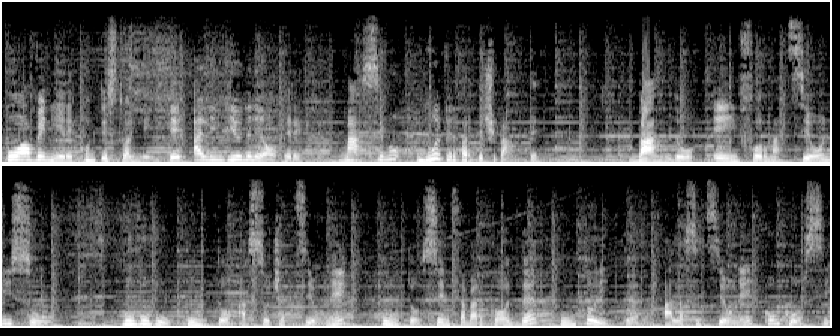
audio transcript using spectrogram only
può avvenire contestualmente all'invio delle opere massimo due per partecipante. Bando e informazioni su www.associazione.senzabarcode.it alla sezione concorsi.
